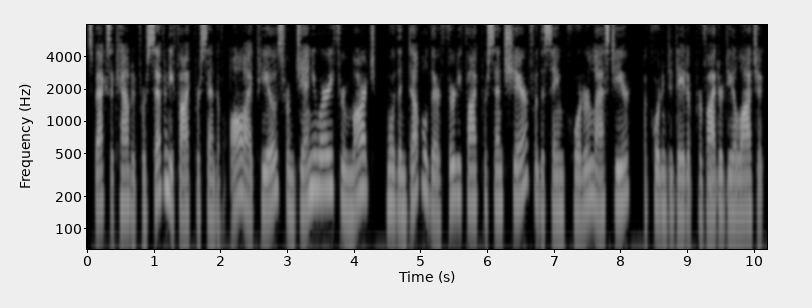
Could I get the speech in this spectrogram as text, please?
SPACs accounted for 75% of all IPOs from January through March, more than double their 35% share for the same quarter last year, according to data provider Dealogic.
